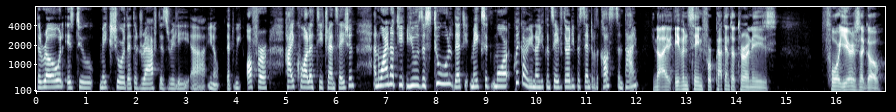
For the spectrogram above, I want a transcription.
the role is to make sure that the draft is really, uh, you know, that we offer high quality translation. And why not use this tool that makes it more quicker? You know, you can save 30% of the costs and time. You know, I've even seen for patent attorneys four years ago,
